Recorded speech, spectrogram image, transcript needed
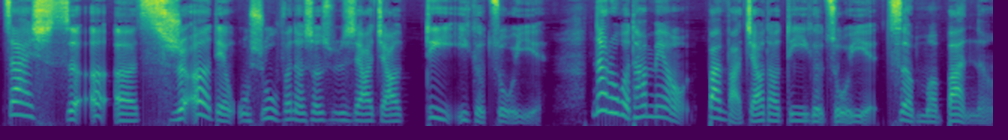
在十二呃十二点五十五分的时候，是不是要交第一个作业？那如果他没有办法交到第一个作业，怎么办呢？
